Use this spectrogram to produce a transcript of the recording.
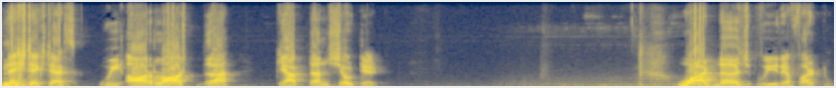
Next extract. We are lost, the captain shouted. What does we refer to?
